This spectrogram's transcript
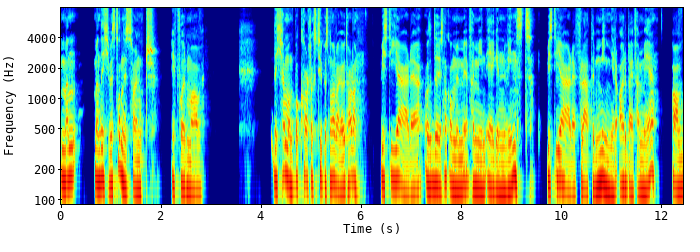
men, men det er ikke bestandig sant i form av Det kommer an på hva slags type snarveier vi tar, da. Hvis de gjør det, og det jeg om for min egen vinst, hvis de Mm. gjør det fordi det er mindre arbeid for meg av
